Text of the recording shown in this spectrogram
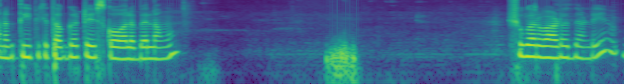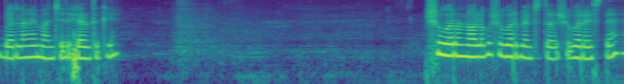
మనకు తీపికి తగ్గట్టు వేసుకోవాలి బెల్లము. షుగర్ వాడొద్దండి బెల్లమే మంచిది హెల్త్కి. షుగర్ ఉన్న వాళ్ళకు షుగర్ పెంచుతుంది షుగర్ వేస్తే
